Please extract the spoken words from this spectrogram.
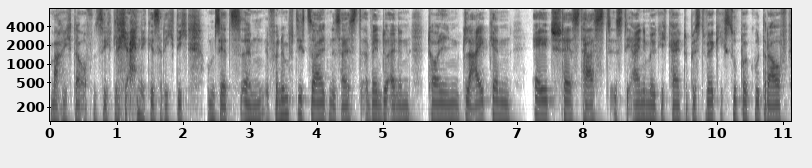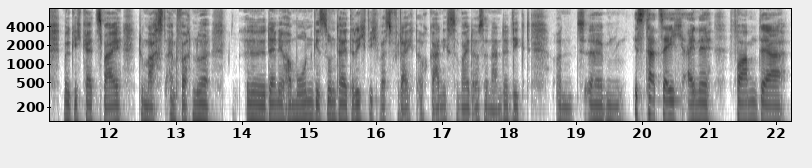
mache ich da offensichtlich einiges richtig, um es jetzt ähm, vernünftig zu halten. Das heißt, wenn du einen tollen Glycan Age-Test hast, ist die eine Möglichkeit, du bist wirklich super gut drauf. Möglichkeit zwei, du machst einfach nur äh, deine Hormongesundheit richtig, was vielleicht auch gar nicht so weit auseinander liegt und ähm, ist tatsächlich eine Form der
